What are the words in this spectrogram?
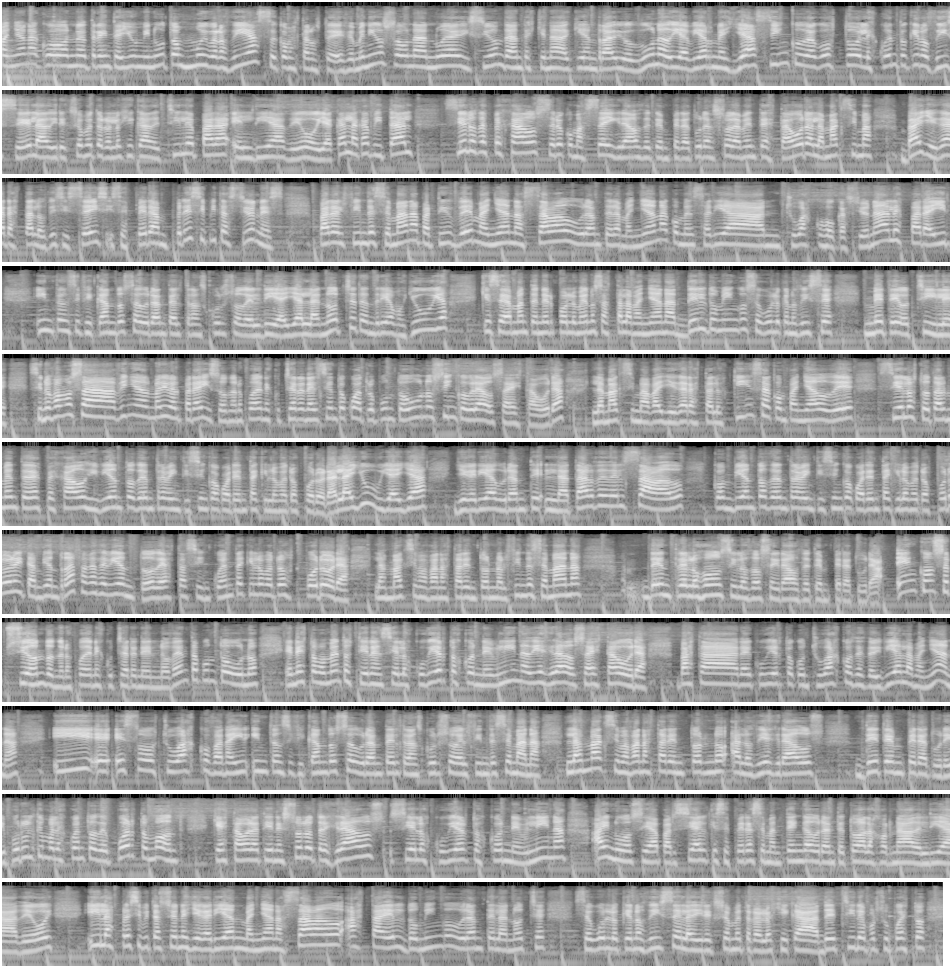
mañana con 31 minutos. Muy buenos días. ¿Cómo están ustedes? Bienvenidos a una nueva edición de Antes que nada aquí en Radio Duna, día viernes ya 5 de agosto. Les cuento qué nos dice la Dirección Meteorológica de Chile para el día de hoy. Acá en la capital Cielos despejados, 0,6 grados de temperatura solamente a esta hora. La máxima va a llegar hasta los 16 y se esperan precipitaciones para el fin de semana. A partir de mañana sábado, durante la mañana, comenzarían chubascos ocasionales para ir intensificándose durante el transcurso del día. Ya en la noche tendríamos lluvia que se va a mantener por lo menos hasta la mañana del domingo, según lo que nos dice Meteo Chile. Si nos vamos a Viña del Mar y Valparaíso, donde nos pueden escuchar en el 104.1, 5 grados a esta hora. Máxima va a llegar hasta los 15, acompañado de cielos totalmente despejados y viento de entre 25 a 40 kilómetros por hora. La lluvia ya llegaría durante la tarde del sábado con vientos de entre 25 a 40 kilómetros por hora y también ráfagas de viento de hasta 50 kilómetros por hora. Las máximas van a estar en torno al fin de semana de entre los 11 y los 12 grados de temperatura. En Concepción, donde nos pueden escuchar en el 90.1, en estos momentos tienen cielos cubiertos con neblina 10 grados a esta hora. Va a estar cubierto con chubascos desde hoy día en la mañana y eh, esos chubascos van a ir intensificándose durante el transcurso del fin de semana. Las máximas van a estar en torno a los 10 grados de temperatura. Y por último les cuento de Puerto Montt, que a esta hora tiene solo 3 grados, cielos cubiertos con neblina, hay nubosidad parcial que se espera se mantenga durante toda la jornada del día de hoy y las precipitaciones llegarían mañana sábado hasta el domingo durante la noche, según lo que nos dice la Dirección Meteorológica de Chile, por supuesto,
